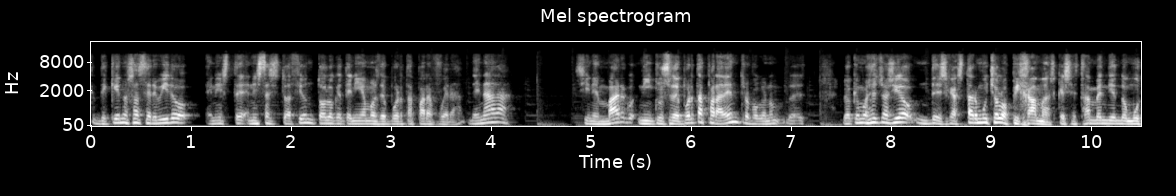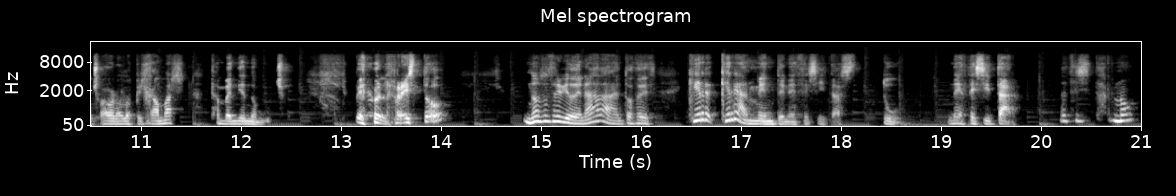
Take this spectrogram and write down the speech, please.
¿De qué nos ha servido en, este, en esta situación todo lo que teníamos de puertas para afuera? De nada. Sin embargo, ni incluso de puertas para adentro, porque eh, lo que hemos hecho ha sido desgastar mucho los pijamas, que se están vendiendo mucho ahora los pijamas, están vendiendo mucho. Pero el resto no se ha servido de nada. Entonces, ¿qué, realmente necesitas tú? Necesitar. Necesitar no.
